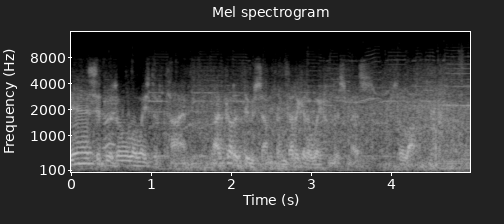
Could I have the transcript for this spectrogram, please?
Yes, it was all a waste of time. I've got to do something. Got to get away from this mess. So long.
